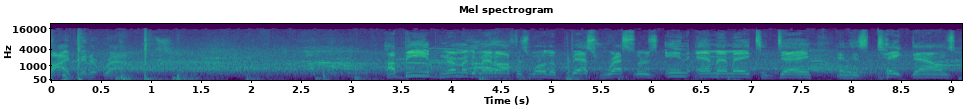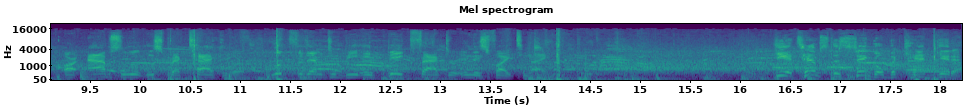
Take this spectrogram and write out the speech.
five-minute rounds. Khabib Nurmagomedov is one of the best wrestlers in MMA today, and his takedowns are absolutely spectacular. Look for them to be a big factor in this fight tonight. He attempts the single but can't get it.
